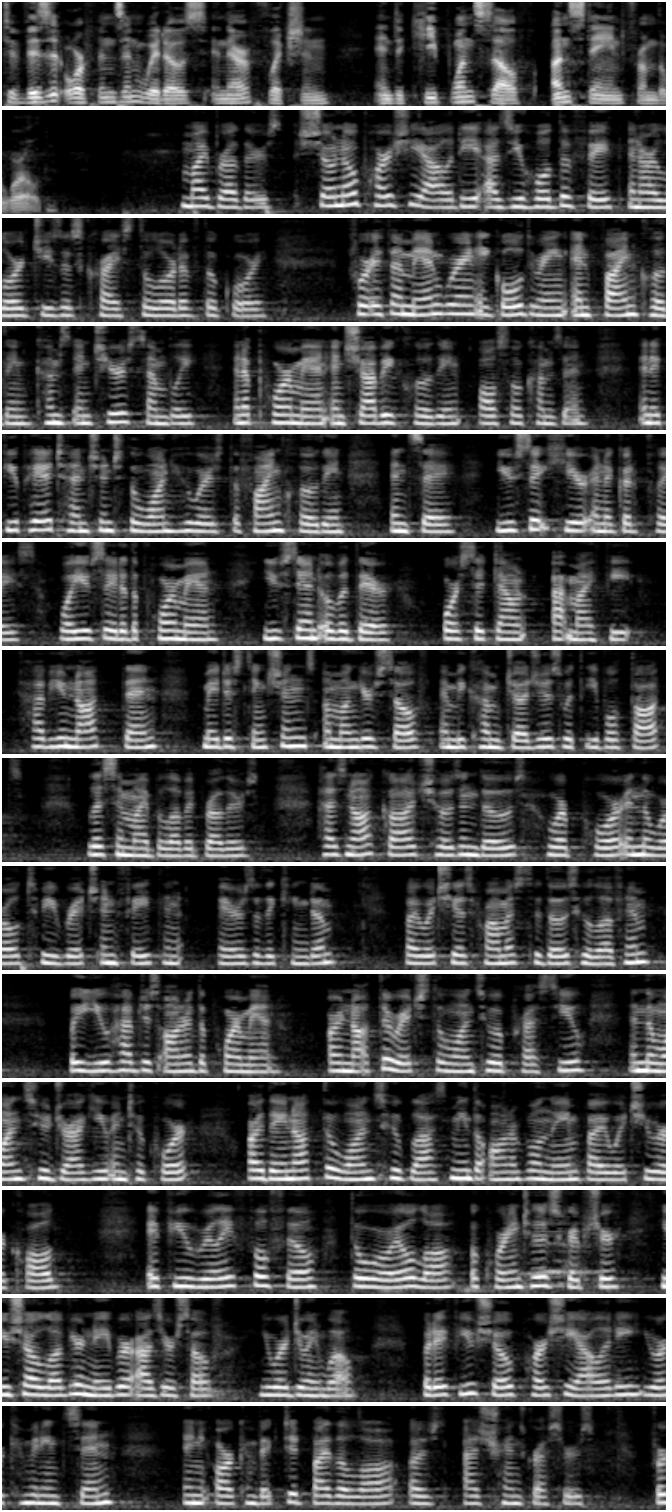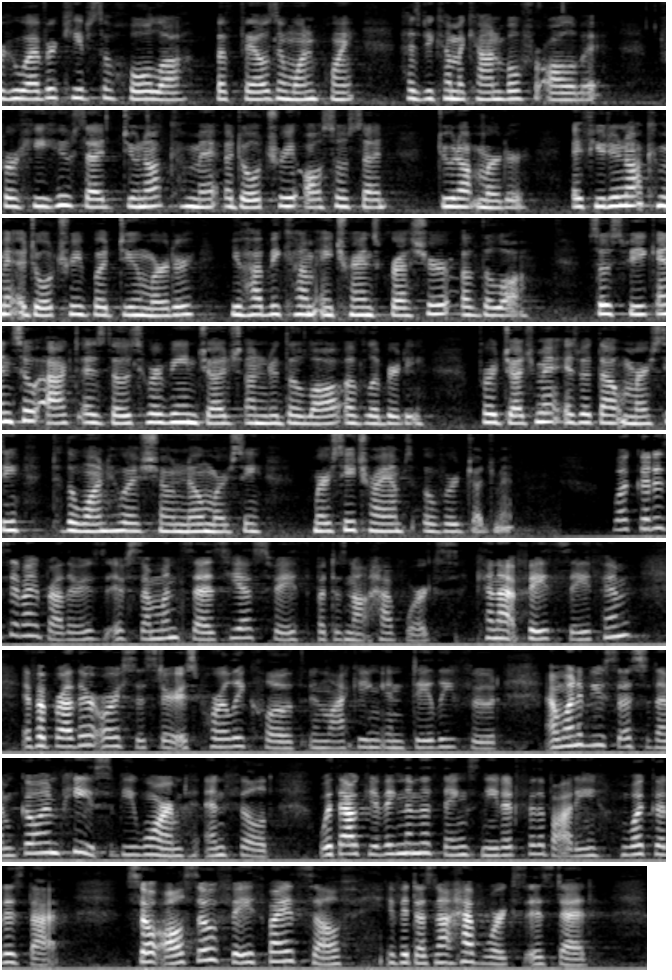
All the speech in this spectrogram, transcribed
to visit orphans and widows in their affliction, and to keep oneself unstained from the world. My brothers, show no partiality as you hold the faith in our Lord Jesus Christ, the Lord of the glory. For if a man wearing a gold ring and fine clothing comes into your assembly, and a poor man in shabby clothing also comes in, and if you pay attention to the one who wears the fine clothing and say, You sit here in a good place, while you say to the poor man, You stand over there, or sit down at my feet, have you not then made distinctions among yourself and become judges with evil thoughts? Listen, my beloved brothers. Has not God chosen those who are poor in the world to be rich in faith and heirs of the kingdom, by which he has promised to those who love him? But you have dishonored the poor man. Are not the rich the ones who oppress you and the ones who drag you into court? Are they not the ones who blaspheme the honorable name by which you are called? If you really fulfill the royal law according to the scripture, you shall love your neighbor as yourself. You are doing well. But if you show partiality, you are committing sin and are convicted by the law as, as transgressors. For whoever keeps the whole law but fails in one point has become accountable for all of it. For he who said, Do not commit adultery, also said, Do not murder. If you do not commit adultery but do murder, you have become a transgressor of the law. So speak and so act as those who are being judged under the law of liberty. For judgment is without mercy to the one who has shown no mercy. Mercy triumphs over judgment. What good is it, my brothers, if someone says he has faith but does not have works? Can that faith save him? If a brother or a sister is poorly clothed and lacking in daily food, and one of you says to them, Go in peace, be warmed and filled, without giving them the things needed for the body, what good is that? So also faith by itself, if it does not have works, is dead.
